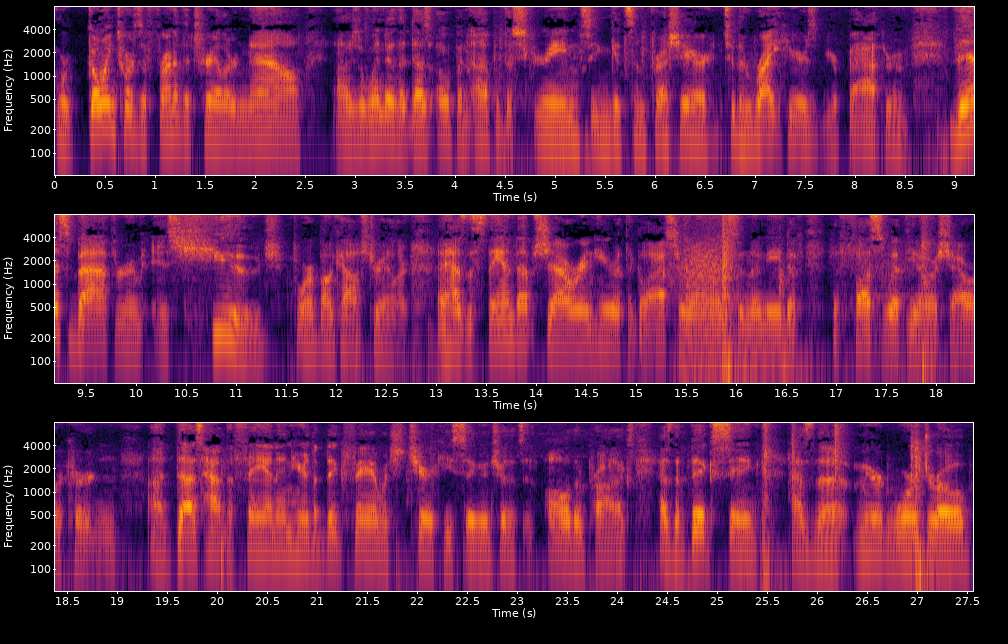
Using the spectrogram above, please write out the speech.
we're going towards the front of the trailer now. Uh, there's a window that does open up with a screen so you can get some fresh air. To the right here is your bathroom. This bathroom is huge for a bunkhouse trailer. It has the stand-up shower in here with the glass around, so no need to, to fuss with, you know, a shower curtain. Uh, does have the fan in here, the big fan, which is Cherokee signature. That's in all their products. Has the big sink, has the mirrored wardrobe,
